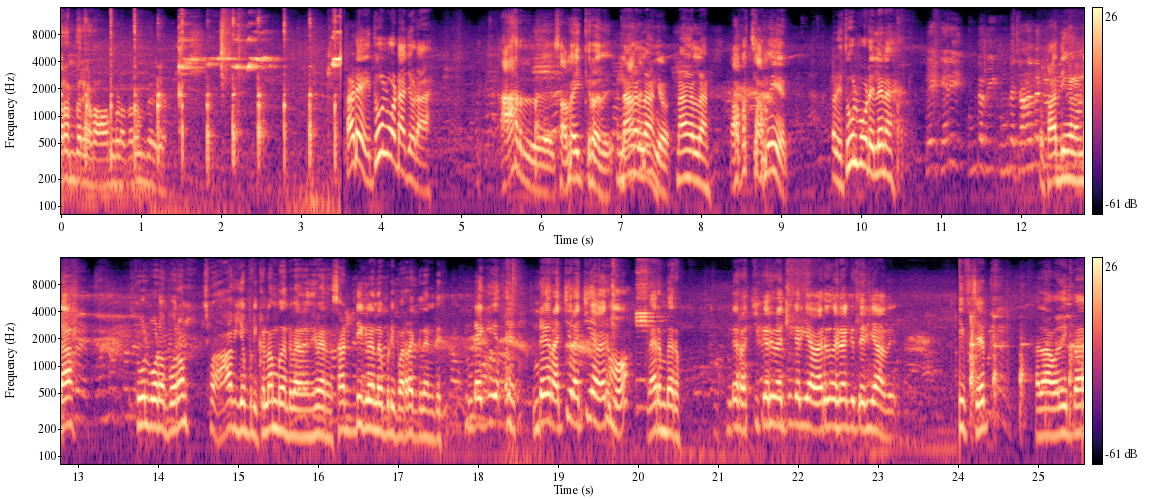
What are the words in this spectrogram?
பரம்பரையடா அவங்கள பரம்பரையா. அடே தூள் போட்டாச்சோடா? யார் சமைக்கிறது? நாங்கள்லாம் நாங்கள்லாம் அப்ப சமையல். அடே தூள் போட இல்லைண்ணே. பார்த்தீங்களாண்டா தூள் போட போகிறோம் ஸோ ஆவி எப்படி கிளம்புதுன்ட்டு வேறு வேறு வேறு சட்டிக்குலேருந்து எப்படி பறக்குதுன்ட்டு. இன்றைக்கு இன்றைக்கு ரச்சி ரச்சியா வருமோ? வேறும் வேறும் இந்த ரச்சிக்கறி ரச்சிக்கறியா வருதோ எனக்கு தெரியாது. சீஃப் செப் அதாவது இப்போ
